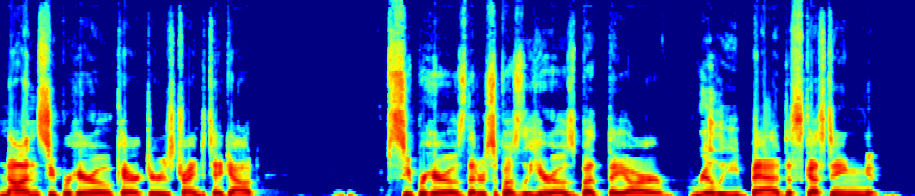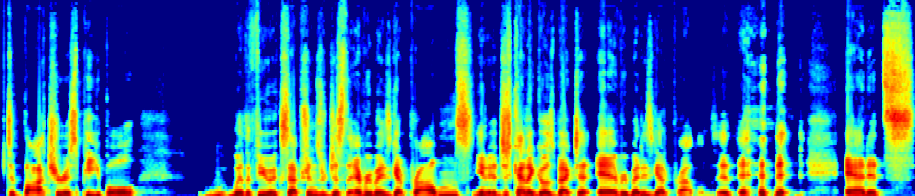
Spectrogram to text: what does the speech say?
non superhero characters trying to take out superheroes that are supposedly heroes, but they are really bad, disgusting, debaucherous people with a few exceptions or just everybody's got problems. You know it just kind of goes back to everybody's got problems. It, and, it, and it's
